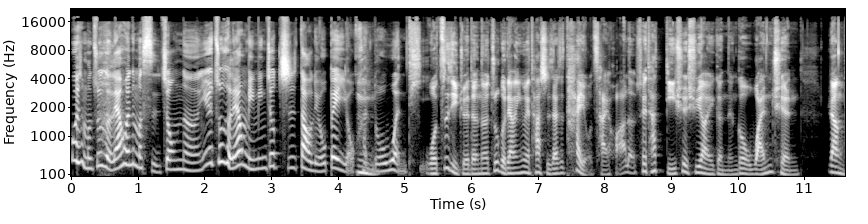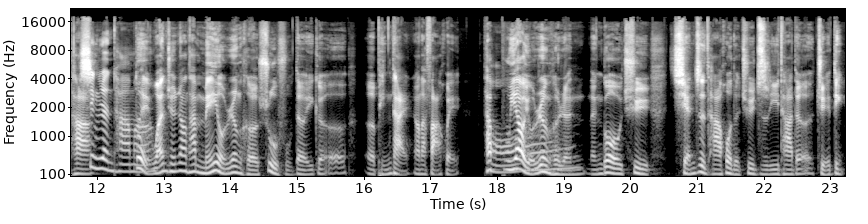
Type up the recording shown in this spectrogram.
为什么诸葛亮会那么死忠呢？因为诸葛亮明明就知道刘备有很多问题。嗯，我自己觉得呢，诸葛亮因为他实在是太有才华了，所以他的确需要一个能够完全让他信任他吗？对，完全让他没有任何束缚的一个呃平台让他发挥，他不要有任何人能够去钳制他或者去质疑他的决定。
